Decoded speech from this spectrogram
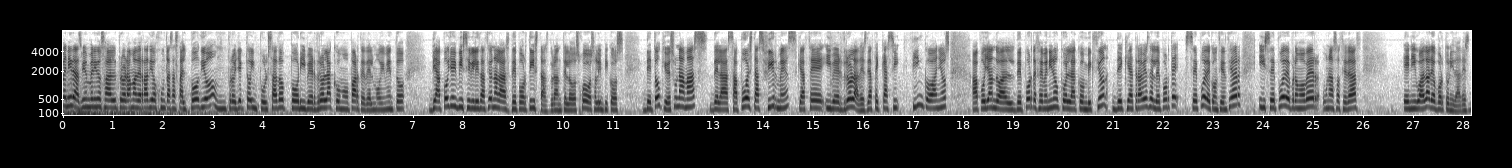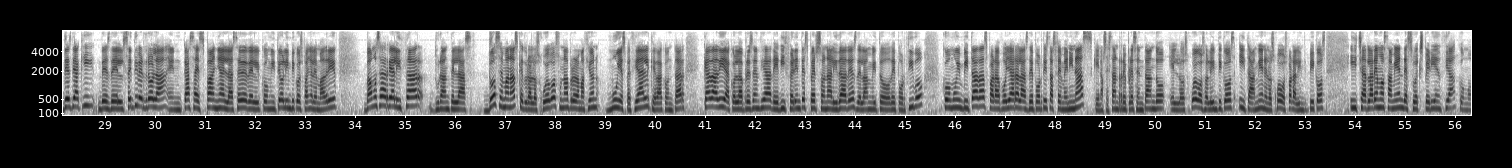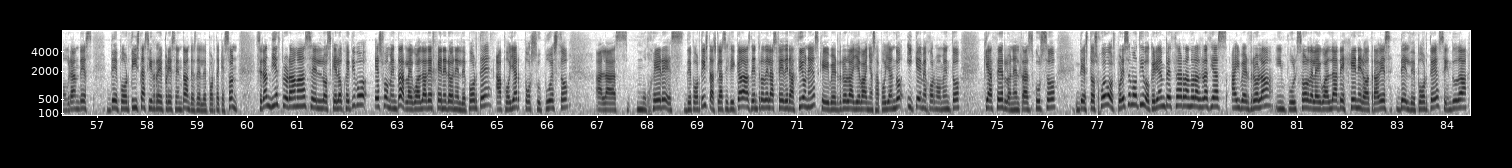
Bienvenidas, bienvenidos al programa de radio Juntas hasta el Podio, un proyecto impulsado por Iberdrola como parte del movimiento de apoyo y visibilización a las deportistas durante los Juegos Olímpicos de Tokio. Es una más de las apuestas firmes que hace Iberdrola desde hace casi cinco años apoyando al deporte femenino con la convicción de que a través del deporte se puede concienciar y se puede promover una sociedad en igualdad de oportunidades. Desde aquí, desde el Set Iberdrola, en Casa España, en la sede del Comité Olímpico Español en Madrid, vamos a realizar durante las dos semanas que duran los Juegos, una programación muy especial que va a contar cada día con la presencia de diferentes personalidades del ámbito deportivo como invitadas para apoyar a las deportistas femeninas que nos están representando en los Juegos Olímpicos y también en los Juegos Paralímpicos y charlaremos también de su experiencia como grandes deportistas y representantes del deporte que son. Serán 10 programas en los que el objetivo es fomentar la igualdad de género en el deporte, apoyar por supuesto a las mujeres deportistas clasificadas dentro de las federaciones que Iberdrola lleva años apoyando y qué mejor momento que hacerlo en el transcurso de estos Juegos. Por ese motivo quería empezar dando las gracias a Iberdrola, impulsor de la igualdad de género a través del deporte, sin duda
